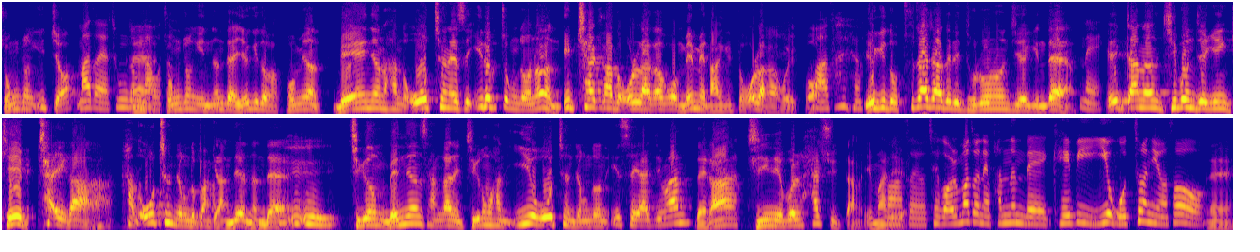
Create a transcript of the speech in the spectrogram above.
종종 있죠. 맞아요. 종종 예, 나오죠. 종종 있는데 여기도 보면 매년 한 5천에서 1억 정도는 입찰가도 올라가고 매매 가격도 올라가고 있고 맞아요. 여기도 투자자들이 들어오는 지역인데 네. 일단은 기본적인 갭 차이가 한 5천 정도밖에 안 되었는데 음, 음. 지금 몇 년 상간에 지금 한 2억 5천 정도는 있어야지만 내가 진입을 할 수 있다 이 말이에요. 맞아요. 제가 얼마 전에 봤는데 갭이 2억 5천이어서 네.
